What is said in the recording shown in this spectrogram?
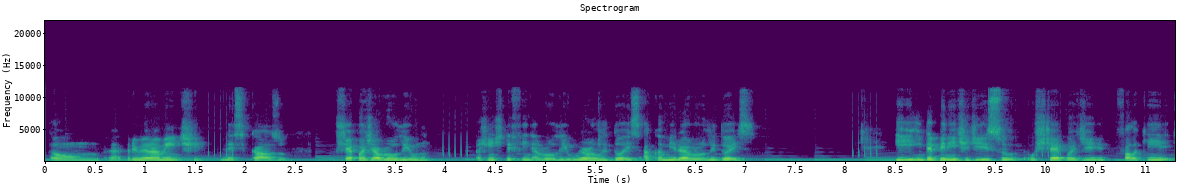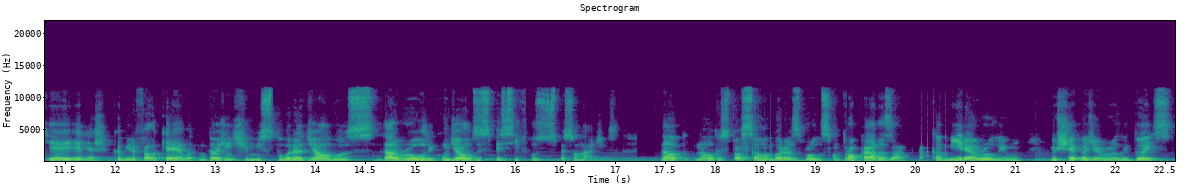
Então, é, primeiramente, nesse caso, o Shepard é a role 1, a gente define a role 1 e a role 2, a Camila é a role 2. E, independente disso, o Shepard fala que, que é ele, a Camila fala que é ela. Então, a gente mistura diálogos da role com diálogos específicos dos personagens. Na, na outra situação, agora as roles são trocadas, a, a Camila é a role 1 e o Shepard é a role 2.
